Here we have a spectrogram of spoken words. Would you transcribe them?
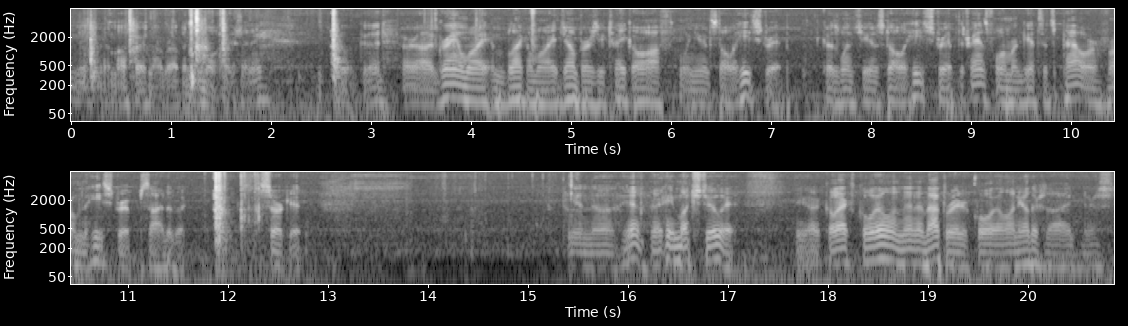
the muffer's not rubbing the wires any. Look good. Or uh, gray and white and black and white jumpers you take off when you install a heat strip. Because once you install a heat strip, the transformer gets its power from the heat strip side of the circuit. And uh, yeah, there ain't much to it. You got a coax coil and then an evaporator coil on the other side. There's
